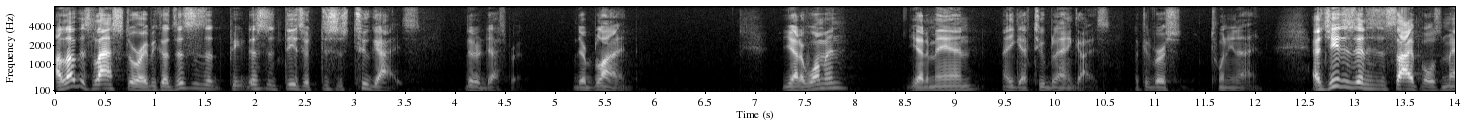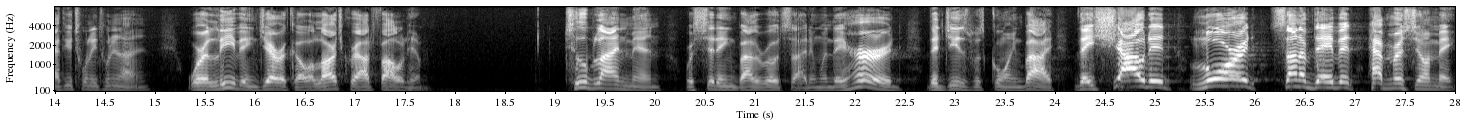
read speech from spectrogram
I love this last story because this is, a, this is, these are, this is two guys that are desperate. They're blind. You had a woman, you had a man, now you got two blind guys. Look at verse 29. As Jesus and his disciples, Matthew 20, 29, were leaving Jericho, a large crowd followed him. Two blind men were sitting by the roadside, and when they heard that Jesus was going by, they shouted, Lord, Son of David, have mercy on me.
